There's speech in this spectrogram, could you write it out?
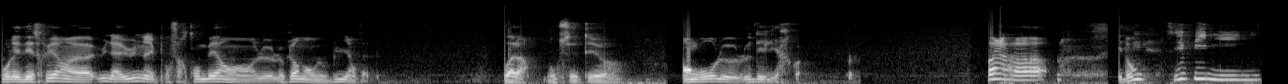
Pour les détruire euh, une à une et pour faire tomber le, clan dans l'oubli en fait. Voilà, donc c'était euh, en gros le délire quoi. Voilà Et donc, c'est fini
